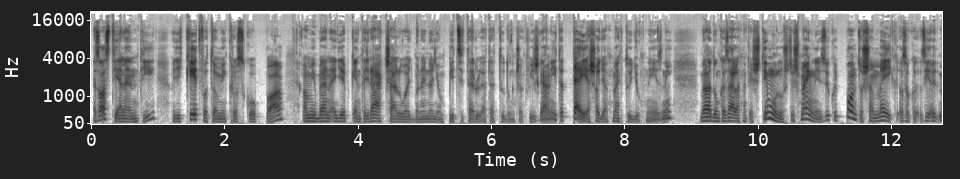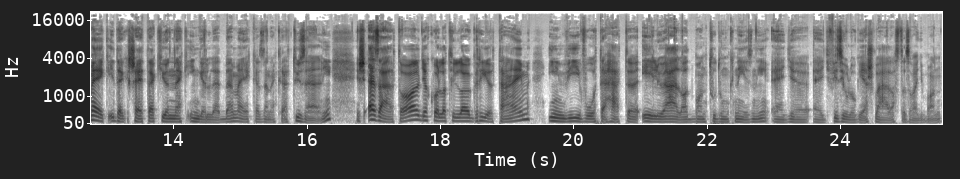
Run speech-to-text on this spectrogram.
ez azt jelenti, hogy egy két fotomikroszkóppal, amiben egyébként egy rákcsáló agyban egy nagyon pici területet tudunk csak vizsgálni, itt a teljes agyat meg tudjuk nézni, beadunk az állatnak egy stimulust, és megnézzük, hogy pontosan melyik, azok az, melyik idegsejtek jönnek ingerületben, melyik kezdenek el tüzelni, és ezáltal gyakorlatilag real-time, in vivo, tehát élő állatban tudunk nézni egy, egy fiziológiás választ az agyban.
